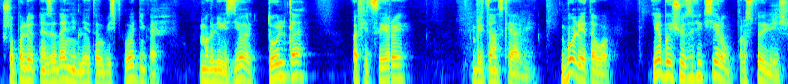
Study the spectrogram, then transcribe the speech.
что полетное задание для этого беспилотника могли сделать только офицеры британской армии. Более того, я бы еще зафиксировал простую вещь,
